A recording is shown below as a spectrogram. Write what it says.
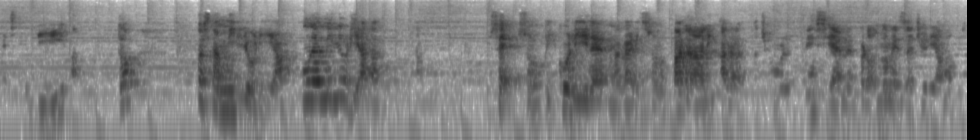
test D appunto, questa miglioria, una miglioria alla volta se sono piccoline, magari sono banali, allora facciamole tutte insieme, però non esageriamo.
